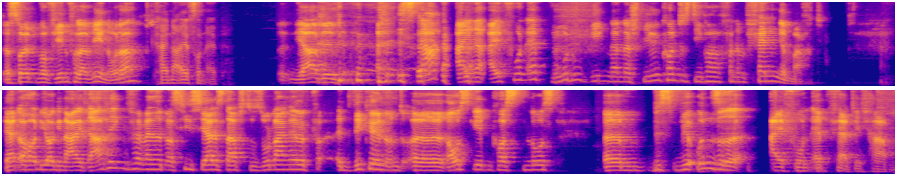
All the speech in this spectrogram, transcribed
Das sollten wir auf jeden Fall erwähnen, oder? Keine iPhone-App. Ja, es gab eine iPhone-App, wo du gegeneinander spielen konntest, die war von einem Fan gemacht. Der hat auch die Originalgrafiken verwendet. Das hieß ja, das darfst du so lange entwickeln und äh, rausgeben, kostenlos, ähm, bis wir unsere iPhone-App fertig haben.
